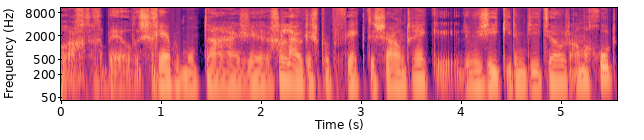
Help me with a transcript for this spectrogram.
Prachtige beelden, scherpe montage, geluid is perfect... de soundtrack, de muziek, idem dito, allemaal goed.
